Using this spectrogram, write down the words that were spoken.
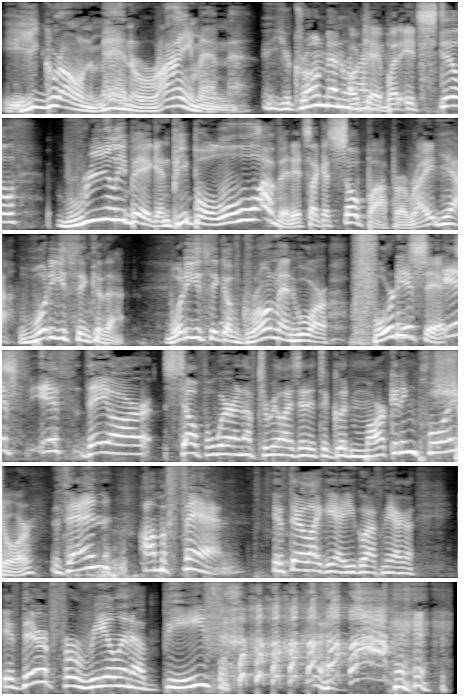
He grown men rhyming. You're grown men, Ryan. Okay, but it's still really big and people love it. It's like a soap opera, right? Yeah. What do you think of that? What do you think of grown men who are if 46? if if they are self aware enough to realize that it's a good marketing ploy, Sure. then I'm a fan. If they're like, yeah, you go after me, I go. if they're for real in a beef,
